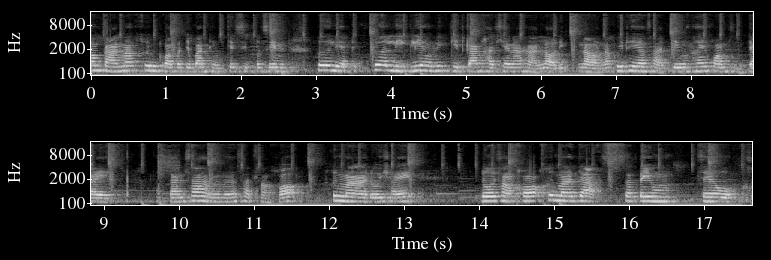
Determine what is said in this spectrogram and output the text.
ต้องการมากขึ้นกว่าปัจจุบันถึง 70%เพื่อเลียกเพื่อหลีกเลี่ยงวิกฤตการขาดแคลนอาหารเหล่าเหล่านักวิทยาศาสตร์จึงให้ความสนใจกับการสร้างเนื้อสัตว์สังเคราะห์ขึ้นมาโดยใช้ โดยสังเคราะห์ขึ้นมาจากสเต็มเซลล์ข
